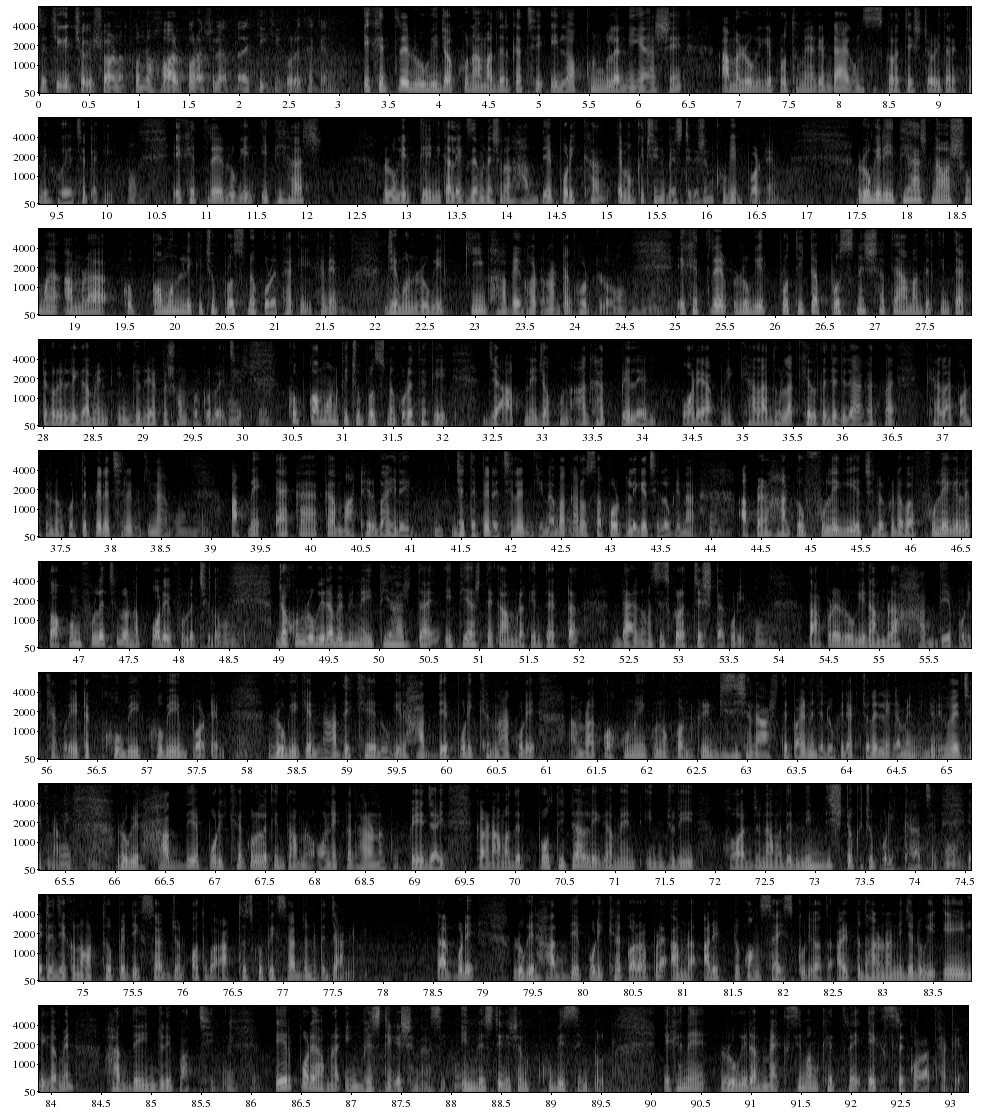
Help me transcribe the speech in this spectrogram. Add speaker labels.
Speaker 1: সেক্ষেত্রে চিকিৎসকের শরণাপন্ন হওয়ার পর আসলে আপনারা কি কি করে থাকেন?
Speaker 2: এক্ষেত্রে রুগী যখন আমাদের কাছে এই লক্ষণগুলো নিয়ে আসে আমার রোগীকে প্রথমে আগে ডায়াগনোসিস করার চেষ্টা করি তার অ্যাকচুয়ালি হয়েছেটা কি? এক্ষেত্রে রুগীর ইতিহাস রুগীর ক্লিনিক্যাল এক্সামিনেশনের হাত দিয়ে পরীক্ষা এবং কিছু ইনভেস্টিগেশন খুব ইম্পর্টেন্ট রুগীর ইতিহাস নেওয়ার সময় আমরা খুব কমনলি কিছু প্রশ্ন করে থাকি এখানে যেমন রুগীর কীভাবে ঘটনাটা ঘটলো। এক্ষেত্রে রুগীর প্রতিটা প্রশ্নের সাথে আমাদের কিন্তু একটা করে লিগামেন্ট ইনজুরির একটা সম্পর্ক রয়েছে। খুব কমন কিছু প্রশ্ন করে থাকি যে আপনি যখন আঘাত পেলেন পরে আপনি খেলাধুলা খেলতে যে যদি আঘাত পায় খেলা কন্টিনিউ করতে পেরেছিলেন কিনা? আপনি একা একা মাঠের বাইরে যেতে পেরেছিলেন কিনা বা কারও সাপোর্ট লেগেছিল কিনা? আপনার হাঁটু ফুলে গিয়েছিল কিনা বা ফুলে গেলে তখন ফুলেছিল না পরে ফুলেছিল? যখন রোগীরা বিভিন্ন ইতিহাস দেয় ইতিহাস থেকে আমরা কিন্তু একটা ডায়াগনোসিস করার চেষ্টা করি। তারপরে রুগীর আমরা হাত দিয়ে পরীক্ষা করি। এটা খুবই খুবই ইম্পর্টেন্ট রুগীকে না দেখে রুগীর হাত দিয়ে পরীক্ষা না করে আমরা কখনোই কোনো কনক্রিট ডিসিশনে আসতে পারি না যে রুগীর অ্যাকচুয়ালি লিগামেন্ট ইঞ্জুরি হয়েছে কিনা। রুগীর হাত দিয়ে পরীক্ষা করলে কিন্তু আমরা অনেকটা ধারণা পেয়ে যাই। কারণ আমাদের প্রতিটা লিগামেন্ট ইনজুরি হওয়ার জন্য আমাদের নির্দিষ্ট কিছু পরীক্ষা আছে। এটা যে কোনো অর্থোপেডিক সার্জন অথবা আর্থোস্কোপিক সার্জন এটা জানে। তারপরে রোগীর হাত দিয়ে পরীক্ষা করার পরে আমরা আরেকটু কনসাইজ করি অর্থাৎ আরেকটু ধারণা নিই যে রোগীর এই লিগামেন্ট হাত দিয়ে ইঞ্জুরি পাচ্ছি। এরপরে আমরা ইনভেস্টিগেশনে আসি। ইনভেস্টিগেশন খুবই সিম্পল এখানে রুগীরা ম্যাক্সিমাম ক্ষেত্রে এক্স রে করা থাকে।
